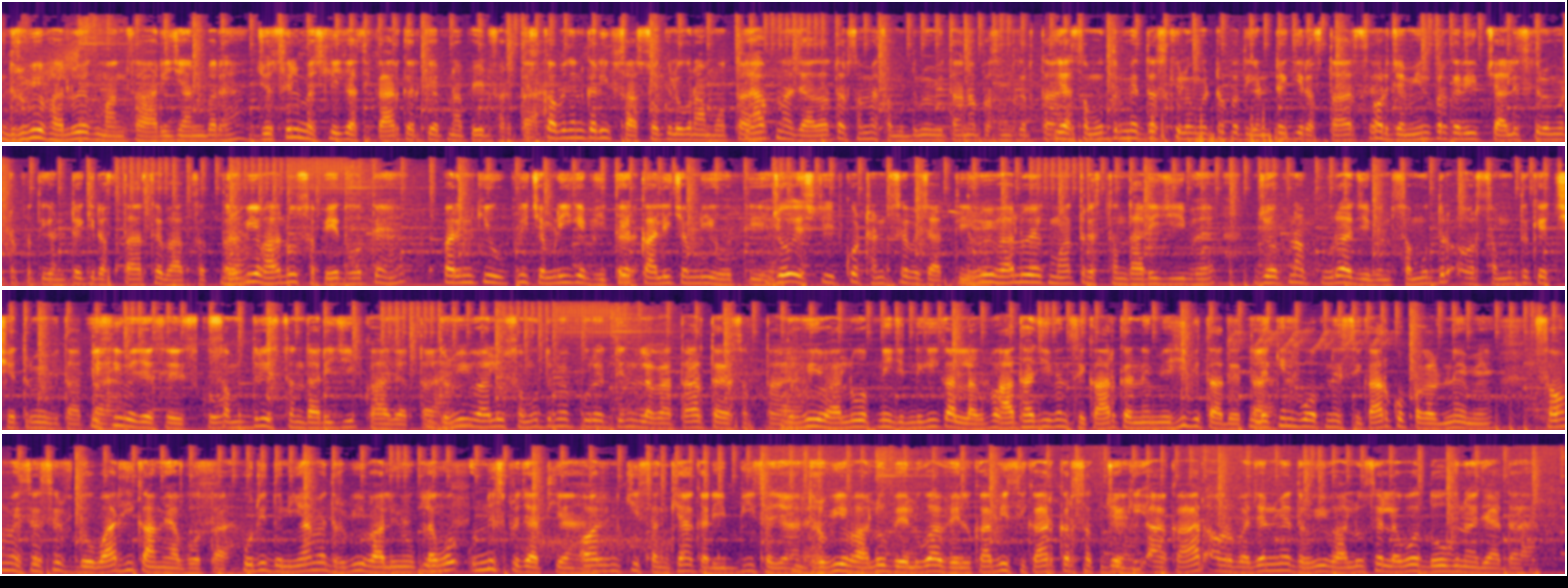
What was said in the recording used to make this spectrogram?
ध्रुवीय भालू एक मांसाहारी जानवर है जो सिल मछली का शिकार करके अपना पेट भरता है। इसका वज़न करीब 700 किलोग्राम होता है। यह अपना ज़्यादातर समय समुद्र में बिताना पसंद करता है। यह समुद्र में 10 किलोमीटर प्रति घंटे की रफ्तार से और ज़मीन पर करीब 40 किलोमीटर प्रति घंटे की रफ्तार से भाग सकता है। ध्रुवीय भालू सफ़ेद होते हैं पर इनकी ऊपरी चमड़ी के भीतर एक काली चमड़ी होती है। जो इस जीव को ठंड से बचाती है। ध्रुवीय भालू एकमात्र स्तनधारी जीव है जो अपना पूरा जीवन समुद्र और समुद्र के क्षेत्र में बिताता है। इसी वजह से इसको समुद्री स्तनधारी जीव कहा जाता है। ध्रुवी भालू समुद्र में पूरे दिन लगातार तैर सकता है। ध्रुवीय भालू अपनी ज़िंदगी का लगभग आधा जीवन शिकार करने में ही बिता देता है। लेकिन वो अपने शिकार को पकड़ने में सौ में से सिर्फ़ दो बार ही कामयाब होता है। पूरी दुनिया में ध्रुवी भालुओं की लगभग उन्नीस प्रजातियाँ हैं और इनकी संख्या करीब बीस हज़ार ध्रुवीय भालू बेलुआ भेल का भी शिकार कर सकते हैं। जो कि आकार और वज़न में ध्रुवीय भालू से लगभग दो गुना ज़्यादा है।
